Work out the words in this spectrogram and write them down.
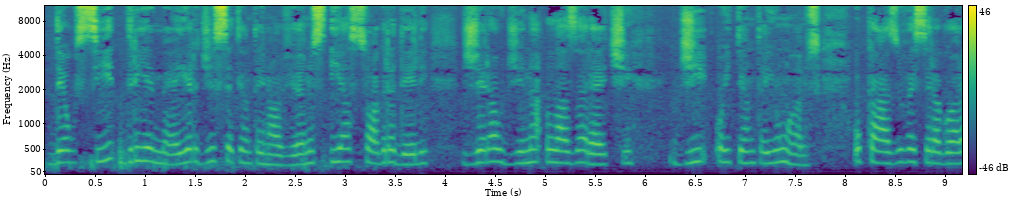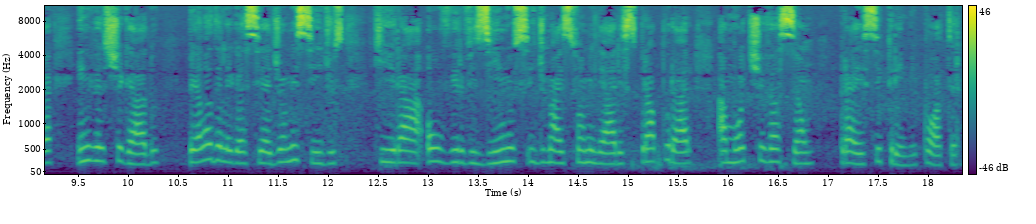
Delci Driemeyer, de 79 anos, e a sogra dele, Geraldina Lazarete de 81 anos. O caso vai ser agora investigado pela Delegacia de Homicídios, que irá ouvir vizinhos e demais familiares para apurar a motivação para esse crime. Potter.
